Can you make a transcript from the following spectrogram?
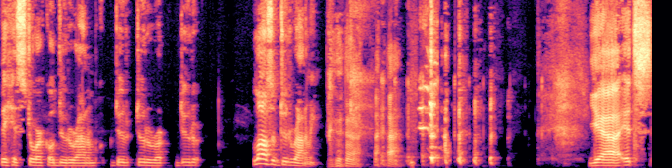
the historical Deuteronomy, Deut- Deuter- Deut- laws of Deuteronomy. yeah, it's.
